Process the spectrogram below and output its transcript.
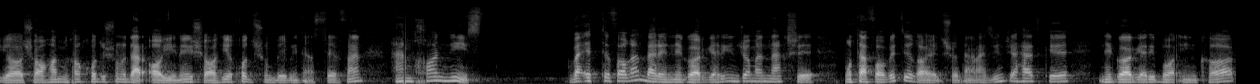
یا شاهان می‌خوان خودشون رو در آینه شاهی خودشون ببینن صرفا همخوان نیست. و اتفاقا برای نگارگری اینجا من نقش متفاوتی قائل شدم. از این جهت که نگارگری با این کار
